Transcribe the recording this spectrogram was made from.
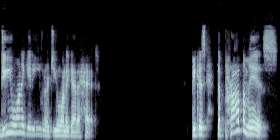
do you want to get even or do you want to get ahead? Because the problem is,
